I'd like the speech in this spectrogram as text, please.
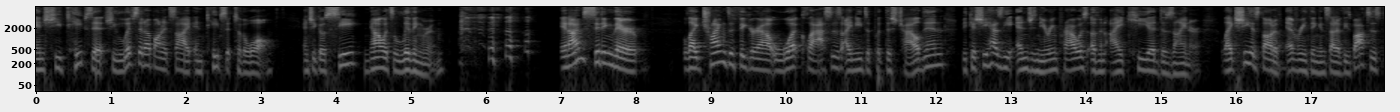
and she tapes it. She lifts it up on its side and tapes it to the wall. And she goes, "See, now it's a living room." and I'm sitting there like trying to figure out what classes I need to put this child in because she has the engineering prowess of an IKEA designer. Like she has thought of everything inside of these boxes.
